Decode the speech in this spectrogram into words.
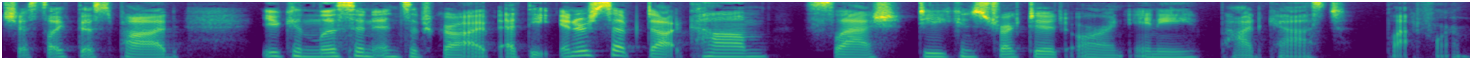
just like this pod. You can listen and subscribe at theintercept.com slash deconstructed or on any podcast platform.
